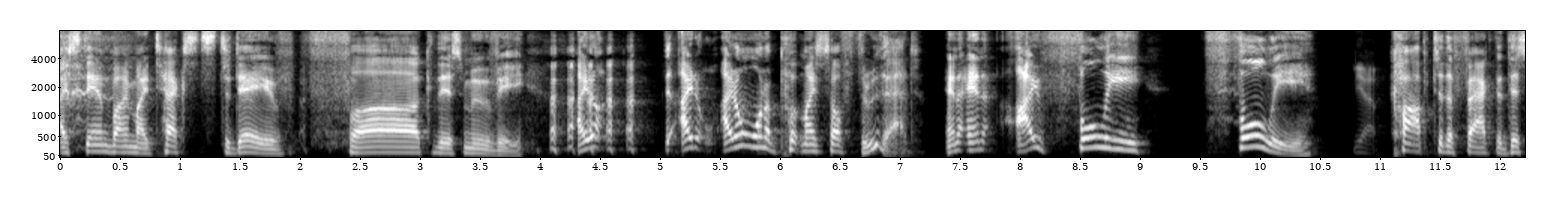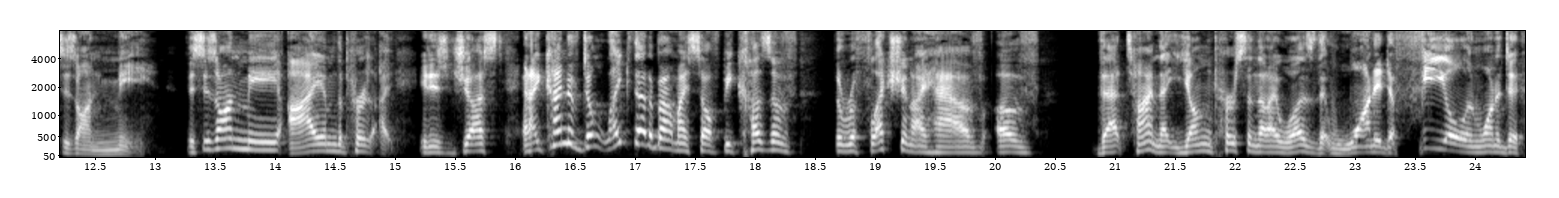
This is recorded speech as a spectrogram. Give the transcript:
I stand by my texts to Dave. Fuck this movie. I don't I don't I don't want to put myself through that. And and I fully fully Yeah. cop to the fact that this is on me. This is on me. I am the person it is just and I kind of don't like that about myself because of the reflection I have of that time, that young person that I was that wanted to feel and wanted to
